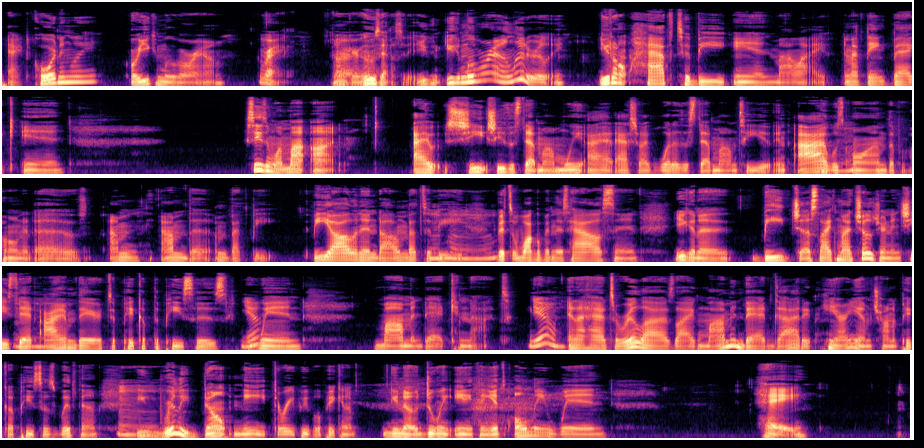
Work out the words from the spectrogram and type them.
act accordingly or you can move around. right I don't Right, care right, whose house it is. You can you can move around literally. You don't have to be in my life. And I think back in season one, my aunt, I she she's a stepmom. We I had asked her like, what is a stepmom to you? And I was Mhm. on the proponent of I'm I'm the I'm about to be be all and end all. I'm about to be Mhm. about to walk up in this house and you're gonna be just like my children. And she said, I am there to pick up the pieces Yeah. when mom and dad cannot. yeah And I had to realize, like, mom and dad got it. Here I am trying to pick up pieces with them. You Mhm. really don't need three people picking up, you know, doing anything. It's only when, hey,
